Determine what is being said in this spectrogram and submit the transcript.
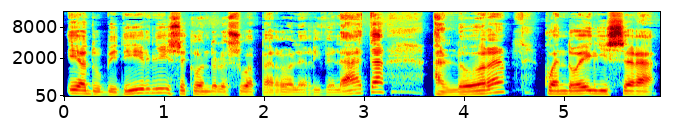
e ad ubbidirgli secondo la sua parola rivelata, allora, quando egli sarà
